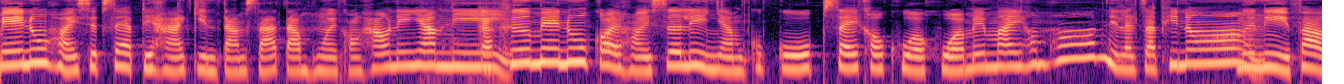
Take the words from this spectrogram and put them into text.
เมนูหอยแซ่บๆที่หากินตามซาตามหวยของเฮาในยามนี้ก็คือเมนูก้อยหอยเซอรี่ยำกรุบๆใส่ข้าวคั่วขัวใหม่ๆหอมๆนี่แหละจ้ะพี่น้องมื้อนี้ฝ้าว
